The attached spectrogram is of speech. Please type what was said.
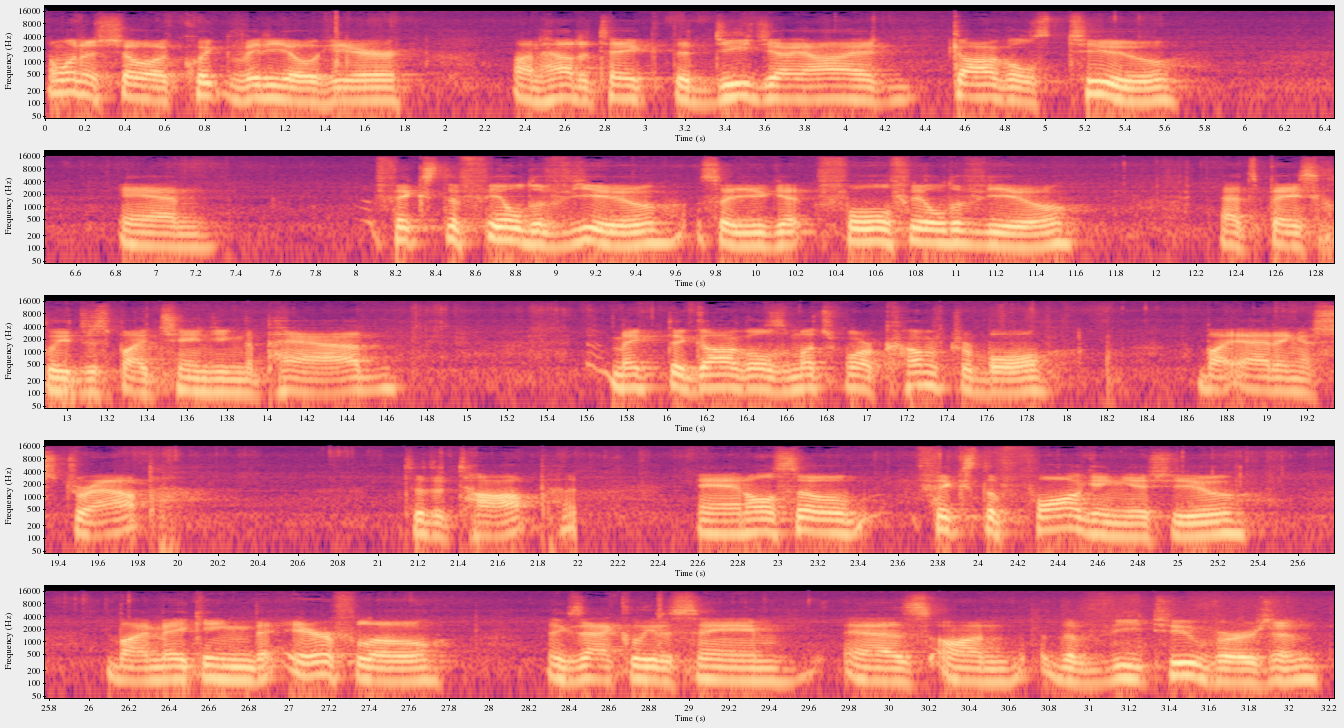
I want to show a quick video here on how to take the DJI Goggles 2 and fix the field of view so you get full field of view. That's basically just by changing the pad. Make the goggles much more comfortable by adding a strap to the top and also fix the fogging issue by making the airflow exactly the same as on the V2 version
